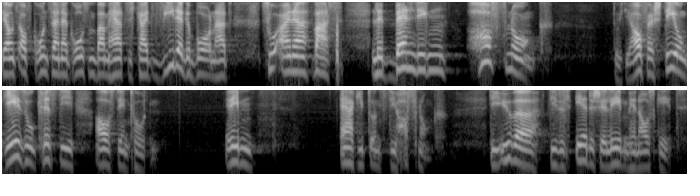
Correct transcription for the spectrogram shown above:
der uns aufgrund seiner großen Barmherzigkeit wiedergeboren hat zu einer was? Lebendigen Hoffnung durch die Auferstehung Jesu Christi aus den Toten. Ihr Lieben, er gibt uns die Hoffnung, die über dieses irdische Leben hinausgeht.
